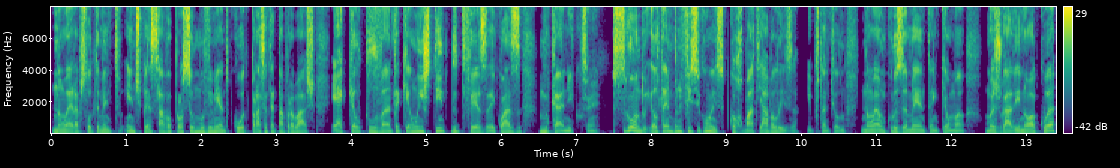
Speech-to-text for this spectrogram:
não era absolutamente indispensável para o seu movimento, porque o outro braço até está para baixo. É aquele que levanta, que é um instinto de defesa, é quase mecânico. Sim. Segundo, ele tem benefício com isso, porque o remate é à baliza. E, portanto, ele não é um cruzamento em que é uma, uma jogada inócua,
